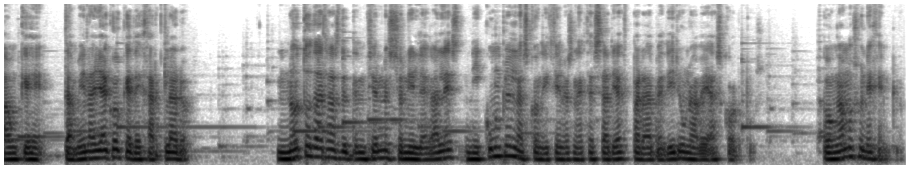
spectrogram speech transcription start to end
Aunque también hay algo que dejar claro. No todas las detenciones son ilegales ni cumplen las condiciones necesarias para pedir un habeas corpus. Pongamos un ejemplo.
